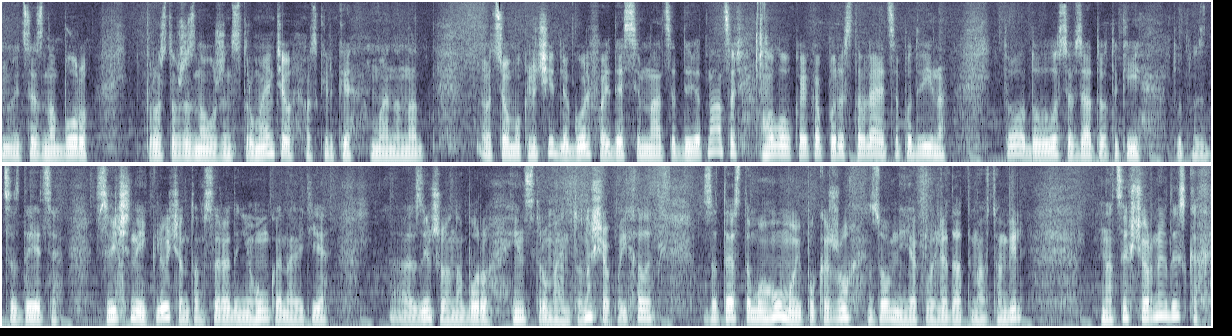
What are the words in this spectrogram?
Ну і це з набору просто вже знову ж інструментів, оскільки у мене на цьому ключі для гольфа йде 17-19 головка, яка переставляється подвійна, то довелося взяти отакий, тут це здається, свічний ключ, там всередині гумка навіть є. е, З іншого набору інструменту. Ну що, поїхали затестимо гуму і покажу зовні, як виглядатиме автомобіль на цих чорних дисках.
